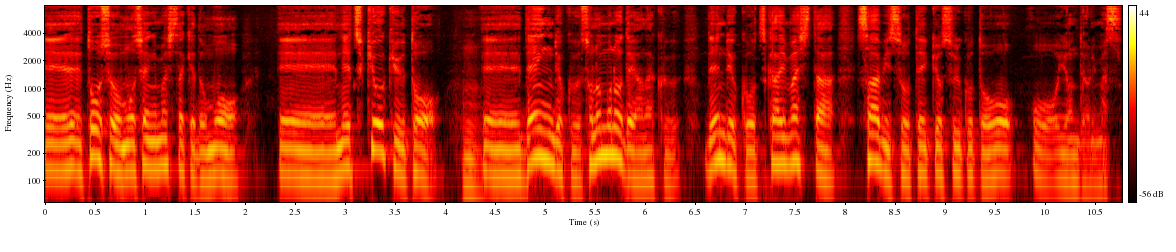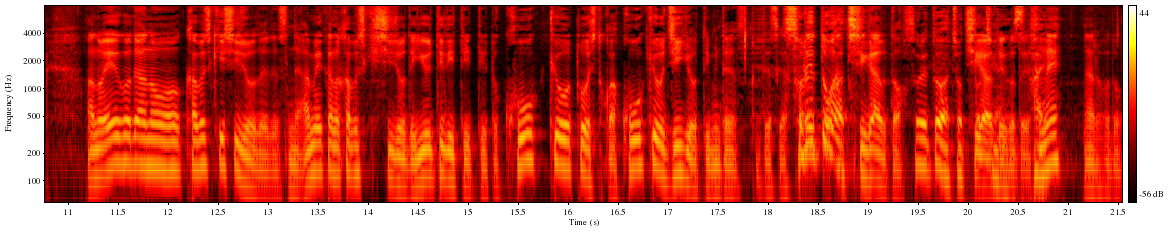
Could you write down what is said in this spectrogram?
えー、当初申し上げましたけども、えー、熱供給とうん、えー、電力そのものではなく、電力を使いましたサービスを提供することを呼んでおります。あの、英語であの、株式市場でですね、アメリカの株式市場でユーティリティっていうと、公共投資とか公共事業って意味ですが、それとは違うと。それとはちょっと違うということですね。はい、なるほど。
